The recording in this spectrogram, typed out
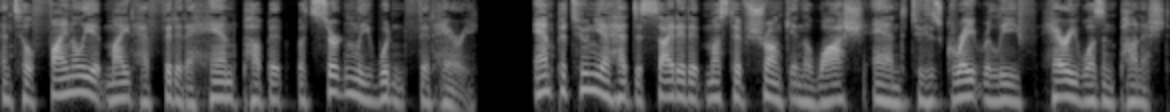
until finally it might have fitted a hand puppet but certainly wouldn't fit Harry. Aunt Petunia had decided it must have shrunk in the wash and, to his great relief, Harry wasn't punished.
